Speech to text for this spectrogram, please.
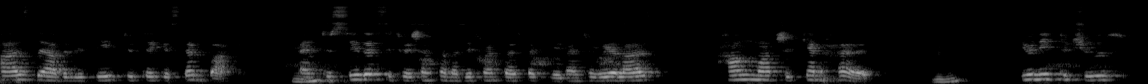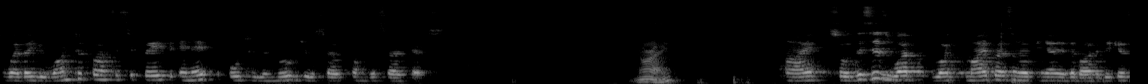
has the ability to take a step back and to see the situation from a different perspective and to realize how much it can hurt Mhm. you need to choose whether you want to participate in it or to remove yourself from the circus. all right Alright, so this is what, what my personal opinion is about it because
